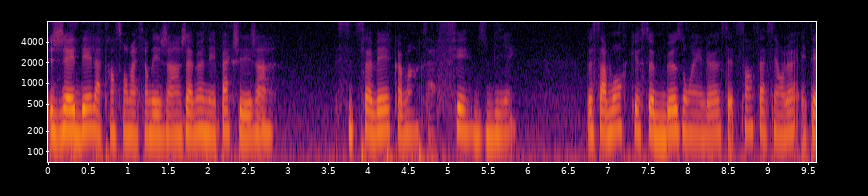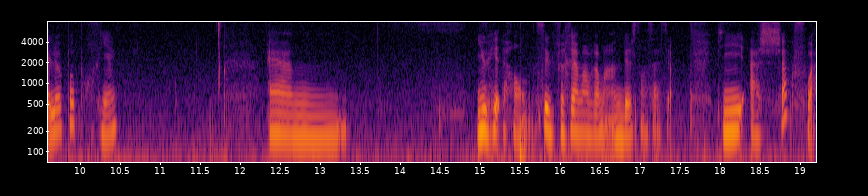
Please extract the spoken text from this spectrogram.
j'aidais la transformation des gens, j'avais un impact chez les gens. Si tu savais comment ça fait du bien, de savoir que ce besoin-là, cette sensation-là était là pas pour rien. Euh, you hit home. C'est vraiment, vraiment une belle sensation. Puis à chaque fois,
